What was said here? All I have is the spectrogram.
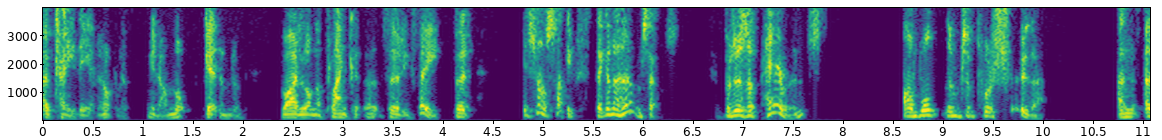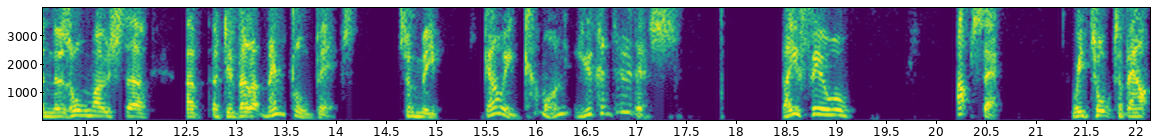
okay, they're not going to, you know, I'm not getting them to ride along a plank at 30 feet, but it's not safe. They're going to hurt themselves. But as a parent, I want them to push through that. And and there's almost a, a, a developmental bit to me going, come on, you can do this they feel upset. We've talked about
